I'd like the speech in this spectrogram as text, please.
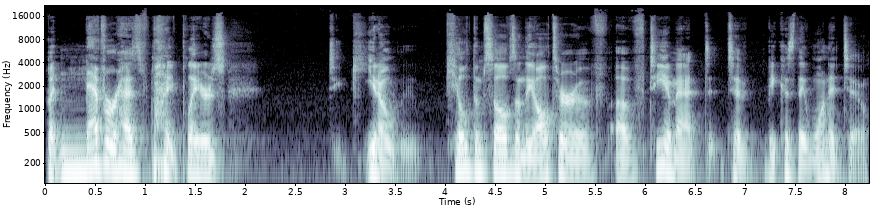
but never has my players, you know, killed themselves on the altar of of Tiamat to because they wanted to.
